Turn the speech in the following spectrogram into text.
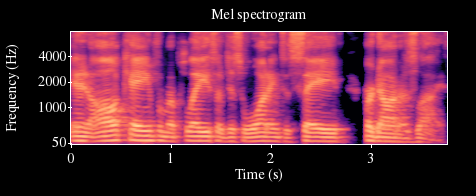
And it all came from a place of just wanting to save her daughter's life.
